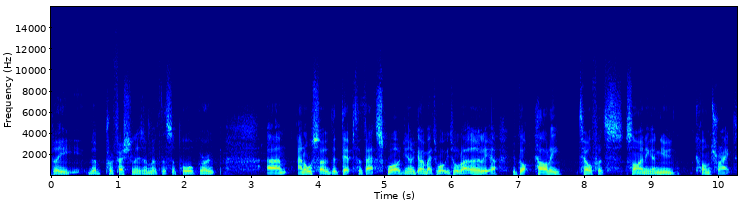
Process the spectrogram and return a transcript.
the the professionalism of the support group, um, and also the depth of that squad. You know, going back to what we talked about earlier, you've got Carly Telford signing a new contract.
